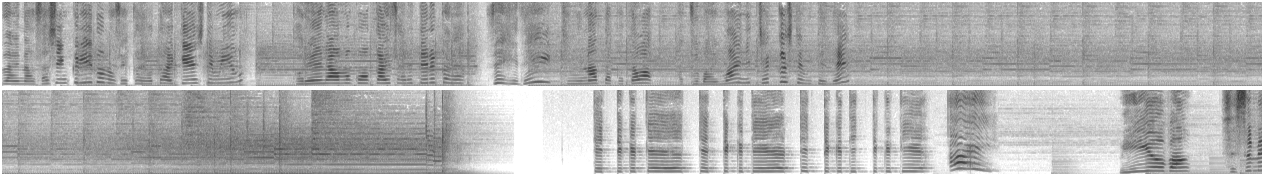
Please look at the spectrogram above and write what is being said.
大なアサシンクリードの世界を体験してみよう。トレーラーも公開されてるからぜひぜひ気になった方は発売前にチェックしてみてね。すすめ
